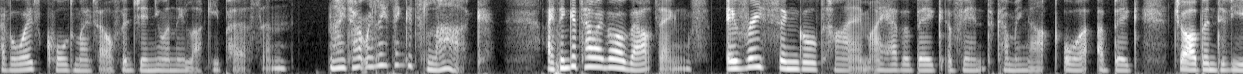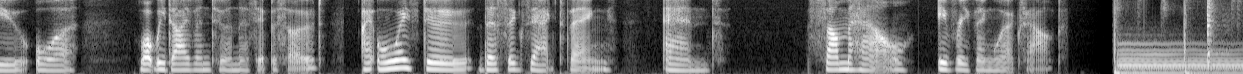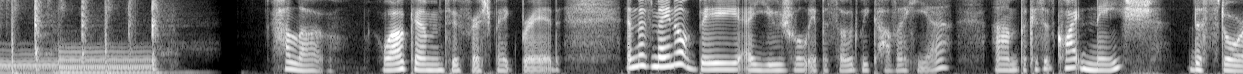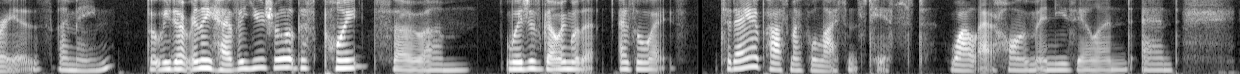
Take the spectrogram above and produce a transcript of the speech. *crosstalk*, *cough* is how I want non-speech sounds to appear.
I've always called myself a genuinely lucky person. I don't really think it's luck. I think it's how I go about things. Every single time I have a big event coming up, or a big job interview, or what we dive into in this episode, I always do this exact thing, and somehow everything works out. Hello, welcome to Fresh Baked Bread. And this may not be a usual episode we cover here, um, because it's quite niche. The story is, I mean, but we don't really have a usual at this point, so um, we're just going with it, as always. Today I passed my full license test while at home in New Zealand, and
